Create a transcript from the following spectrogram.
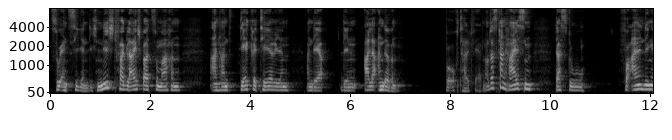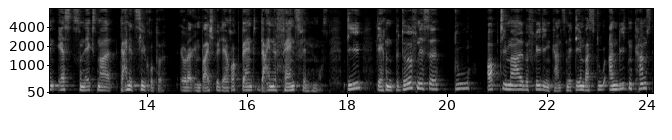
zu entziehen, dich nicht vergleichbar zu machen anhand der Kriterien, an der denen alle anderen beurteilt werden. Und das kann heißen, dass du vor allen Dingen erst zunächst mal deine Zielgruppe oder im Beispiel der Rockband deine Fans finden musst. Die, deren Bedürfnisse du optimal befriedigen kannst mit dem, was du anbieten kannst,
